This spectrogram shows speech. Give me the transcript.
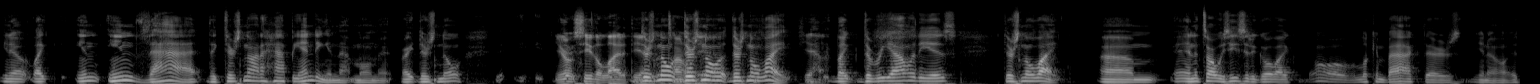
You know, like in in that, like there's not a happy ending in that moment, right? There's no you don't see the light at the there's end of the no tunnel there's no there's no light. Yeah. Like the reality is there's no light. Um, and it's always easy to go like, oh, looking back, there's you know, it,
